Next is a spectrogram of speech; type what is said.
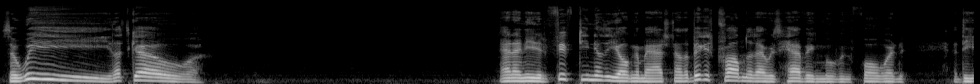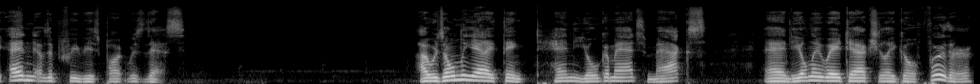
So we, let's go. And I needed 15 of the yoga mats. Now the biggest problem that I was having moving forward at the end of the previous part was this. I was only at, I think, 10 yoga mats max, and the only way to actually go further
